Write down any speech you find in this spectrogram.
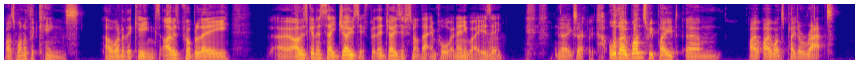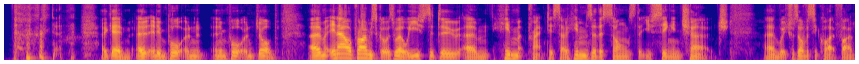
I was one of the kings. Oh, one of the kings. I was probably. Uh, I was going to say Joseph, but then Joseph's not that important anyway, is he? Yeah, exactly. Although once we played, um, I, I once played a rat Again, a, an important an important job. Um, in our primary school as well, we used to do um, hymn practice. So hymns are the songs that you sing in church. Um, which was obviously quite fun.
